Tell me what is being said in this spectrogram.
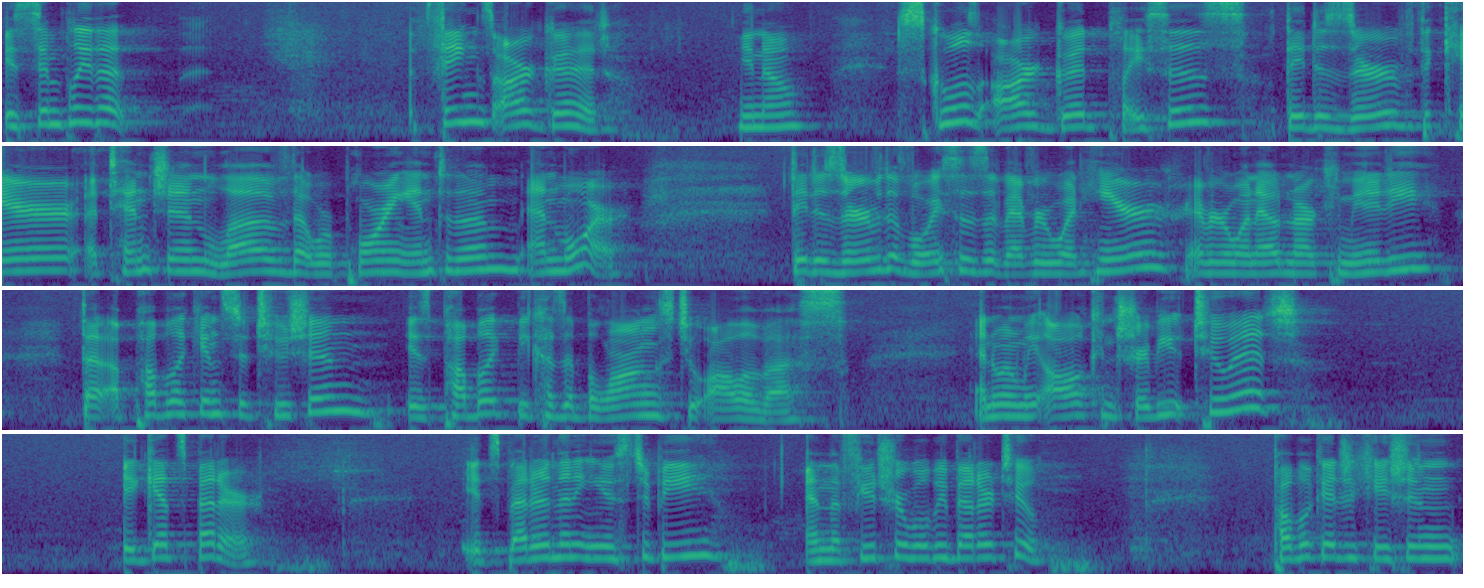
is simply that things are good. You know, schools are good places. They deserve the care, attention, love that we're pouring into them, and more. They deserve the voices of everyone here, everyone out in our community that a public institution is public because it belongs to all of us. And when we all contribute to it, it gets better. It's better than it used to be, and the future will be better too. Public education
